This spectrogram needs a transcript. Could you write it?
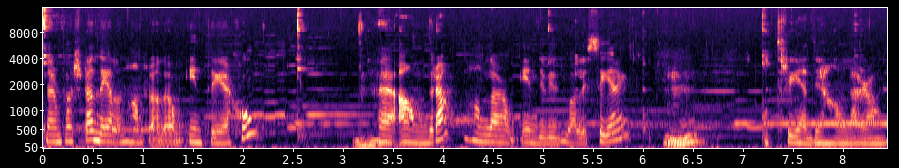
Där den första delen handlade om integration. Eh, andra handlar om individualisering. Och tredje handlar om,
